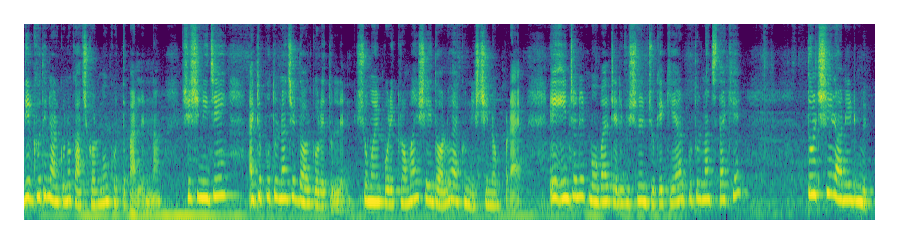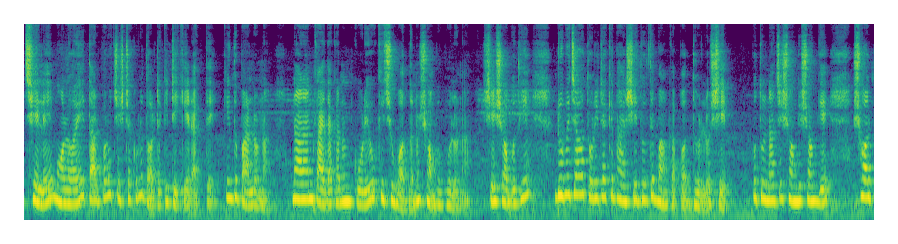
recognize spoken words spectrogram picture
দীর্ঘদিন আর কোনো কাজকর্মও করতে পারলেন না। শেষে নিজেই একটা পুতুল নাচের দল গড়ে তুললেন। সময়ের পরিক্রমায় সেই দলও এখন নিশ্চিন্ন প্রায়। এই ইন্টারনেট, মোবাইল, টেলিভিশনের যুগে কে আর পুতুল নাচ দেখে? তুলসী রানীর ছেলে মলয়ে তারপরও চেষ্টা করল দলটাকে টিকিয়ে রাখতে, কিন্তু পারল না। নানান কায়দাকানুন করেও কিছু বদলানো সম্ভব হলো না। শেষ অবধি ডুবে যাওয়া তরিটাকে ভাসিয়ে তুলতে বাঁকা পথ ধরল সে। পুতুল নাচের সঙ্গে সঙ্গে স্বল্প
